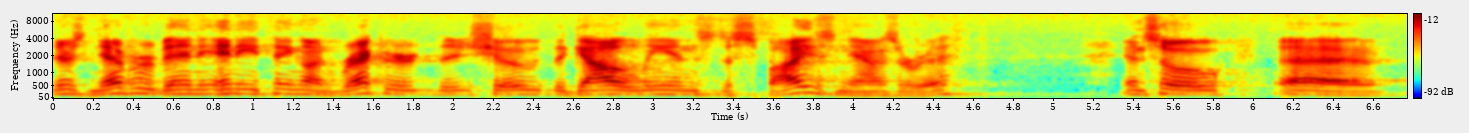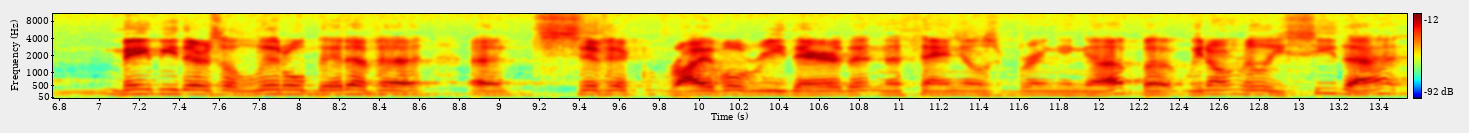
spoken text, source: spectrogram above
there's never been anything on record that showed the Galileans despised Nazareth. And so uh, maybe there's a little bit of a, a civic rivalry there that Nathanael's bringing up, but we don't really see that.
